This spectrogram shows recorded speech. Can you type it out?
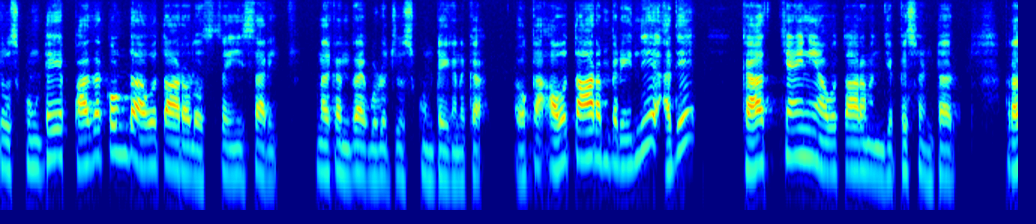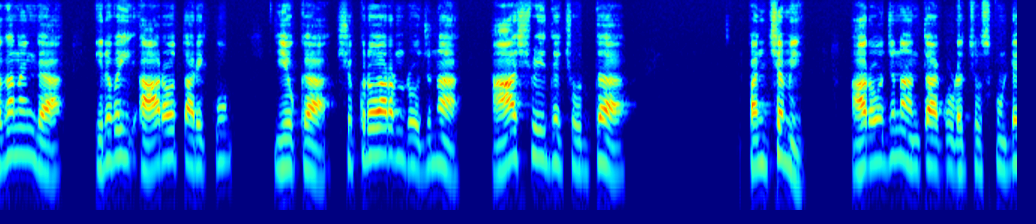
చూసుకుంటే పదకొండు అవతారాలు వస్తాయి ఈసారి. మనకంతా కూడా చూసుకుంటే కనుక ఒక అవతారం పెరిగింది. అదే కాత్యాయని అవతారం అని చెప్పేసి అంటారు. ప్రధానంగా ఇరవై ఆరో తారీఖు ఈ యొక్క శుక్రవారం రోజున ఆశ్వేద శుద్ధ పంచమి ఆ రోజున అంతా కూడా చూసుకుంటే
